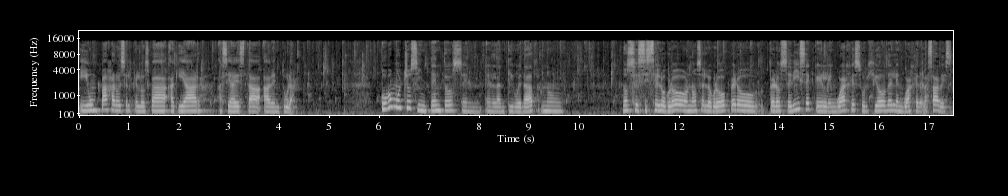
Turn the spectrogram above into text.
y un pájaro es el que los va a guiar hacia esta aventura. Hubo muchos intentos en, en la antigüedad, no, no sé si se logró o no se logró, pero, pero se dice que el lenguaje surgió del lenguaje de las aves.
